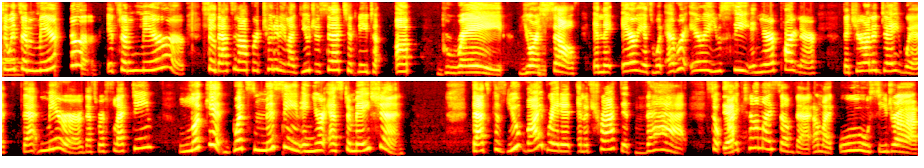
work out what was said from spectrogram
So it's a mirror. It's a mirror. So that's an opportunity, like you just said, Tiffany, to upgrade mm. yourself in the areas, whatever area you see in your partner that you're on a date with, that mirror that's reflecting, look at what's missing in your estimation. That's because you vibrated and attracted that. So yeah. I tell myself that. I'm like, ooh, Cedra,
